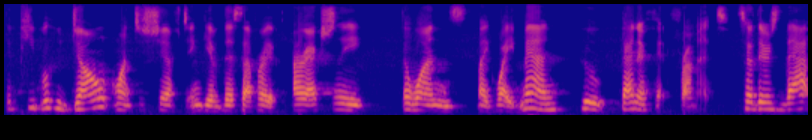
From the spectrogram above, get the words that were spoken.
the people who don't want to shift and give this up are, are actually the ones like white men who benefit from it. So there's that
